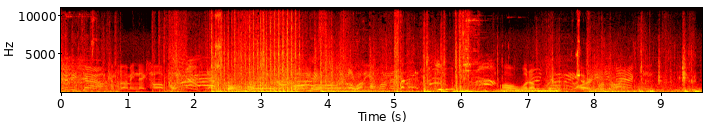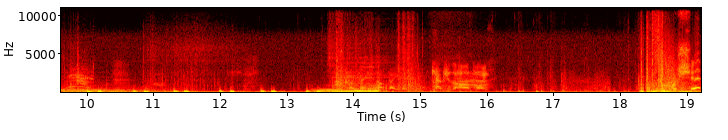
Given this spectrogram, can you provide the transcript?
Enemy down. Confirming next hard point. Stand Oh, what up, Marty? Location updated. Capture the hard point. Oh shit.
